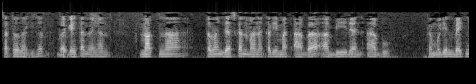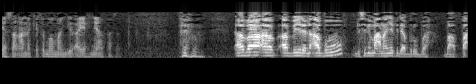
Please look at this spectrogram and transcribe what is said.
Satu lagi Ustaz, berkaitan dengan makna tolong jelaskan mana kalimat aba, abi dan abu. Kemudian baiknya sang anak itu memanggil ayahnya apa? Aba, ab, abi dan abu di sini maknanya tidak berubah, bapak.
